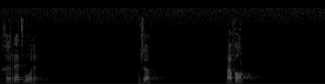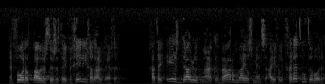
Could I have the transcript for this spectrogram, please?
gered worden. Hoezo? Waarvan? En voordat Paulus dus het evangelie gaat uitleggen, gaat hij eerst duidelijk maken waarom wij als mensen eigenlijk gered moeten worden.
